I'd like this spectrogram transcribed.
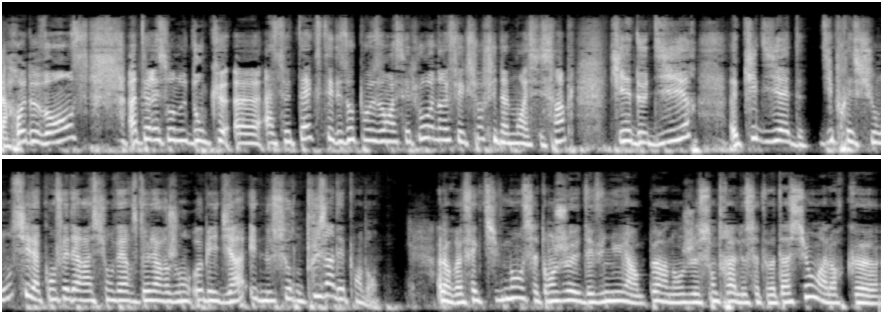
la redevance. Intéressons-nous donc euh, à ce texte et les opposants à cette loi réflexion finalement assez simple qui est de dire euh, qui dit aide dit pression. Si la Confédération verse de l'argent aux médias, ils ne seront plus indépendants. Alors effectivement, cet enjeu est devenu un peu un enjeu central de cette votation, alors que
